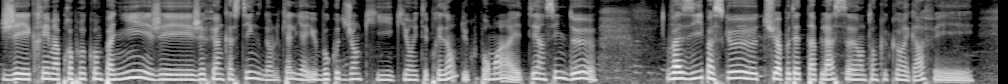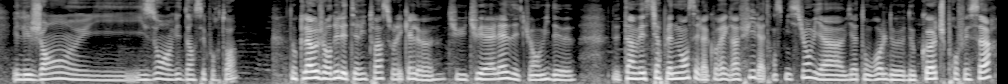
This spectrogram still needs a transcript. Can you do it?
J'ai créé ma propre compagnie et j'ai fait un casting dans lequel il y a eu beaucoup de gens qui, ont été présents. Du coup, pour moi, a été un signe de vas-y parce que tu as peut-être ta place en tant que chorégraphe et les gens, ils ont envie de danser pour toi. Donc là, aujourd'hui, les territoires sur lesquels euh, tu, es à l'aise et tu as envie de, t'investir pleinement, c'est la chorégraphie, la transmission via, ton rôle de, coach, professeur.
